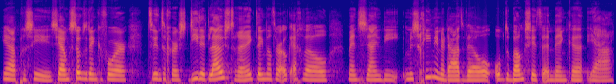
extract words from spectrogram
Ja, precies. Ja, ik moet ook te denken voor twintigers die dit luisteren. Ik denk dat er ook echt wel mensen zijn die misschien inderdaad wel op de bank zitten en denken, ja,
